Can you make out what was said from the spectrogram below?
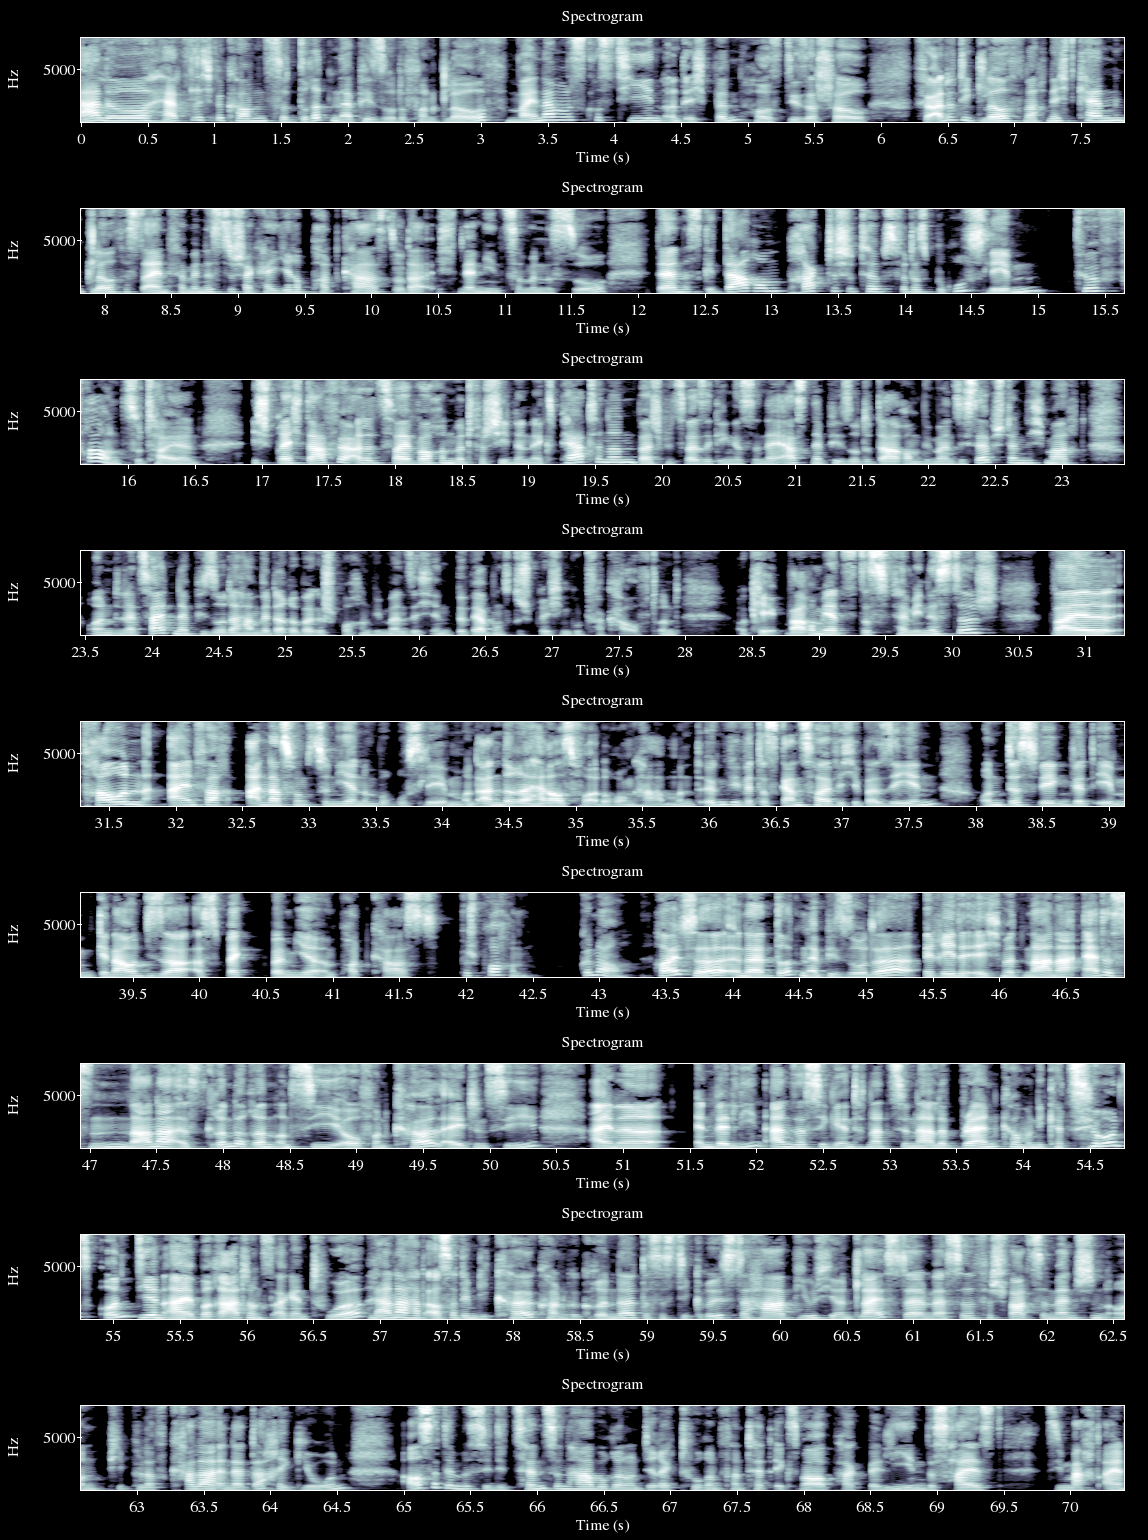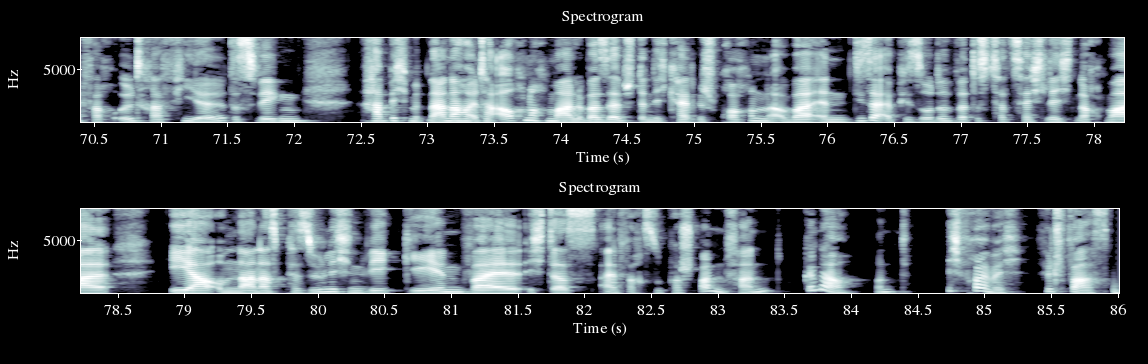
Hallo, herzlich willkommen zur dritten Episode von Gloth. Mein Name ist Christine und ich bin Host dieser Show. Für alle, die Gloth noch nicht kennen, Gloth ist ein feministischer Karriere-Podcast oder ich nenne ihn zumindest so, denn es geht darum, praktische Tipps für das Berufsleben für Frauen zu teilen. Ich spreche dafür alle zwei Wochen mit verschiedenen Expertinnen. Beispielsweise ging es in der ersten Episode darum, wie man sich selbstständig macht. Und in der zweiten Episode haben wir darüber gesprochen, wie man sich in Bewerbungsgesprächen gut verkauft. Und okay, warum jetzt das feministisch? Weil Frauen einfach anders funktionieren im Berufsleben und andere Herausforderungen haben. Und irgendwie wird das ganz häufig übersehen. Und deswegen wird eben genau dieser Aspekt bei mir im Podcast besprochen. Genau. Heute in der dritten Episode rede ich mit Nana Addison. Nana ist Gründerin und CEO von Curl Agency, eine in Berlin ansässige internationale Brand Kommunikations- und D&I Beratungsagentur. Nana hat außerdem die Curlcon gegründet. Das ist die größte Haar-, Beauty- und Lifestyle-Messe für schwarze Menschen und People of Color in der Dachregion. Außerdem ist sie Lizenzinhaberin und Direktorin von TEDx Mauerpark Berlin. Das heißt, sie macht einfach ultra viel. Deswegen habe ich mit Nana heute auch noch mal über Selbstständigkeit gesprochen, aber in dieser Episode wird es tatsächlich noch mal eher um Nanas persönlichen Weg gehen, weil ich das einfach super spannend fand. Genau. Und ich freue mich. Viel Spaß.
